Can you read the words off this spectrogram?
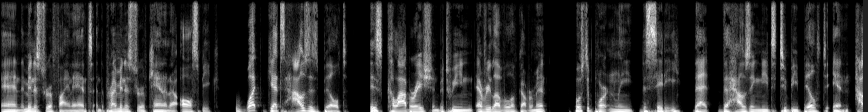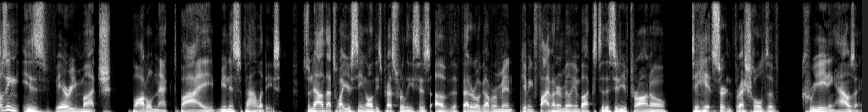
and the minister of finance and the prime minister of Canada all speak. What gets houses built is collaboration between every level of government, most importantly, the city that the housing needs to be built in. Housing is very much bottlenecked by municipalities. So now that's why you're seeing all these press releases of the federal government giving 500 million bucks to the city of Toronto to hit certain thresholds of creating housing.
